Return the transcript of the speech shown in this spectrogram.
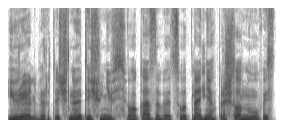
Юрий Альбертович, но это еще не все. Оказывается, вот на днях пришла новость,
